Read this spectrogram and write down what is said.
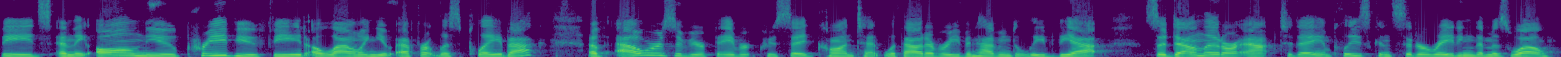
feeds, and the all new preview feed allowing you effortless playback of hours of your favorite Crusade content without ever even having to leave the app. So download our app today and please consider rating them as well.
